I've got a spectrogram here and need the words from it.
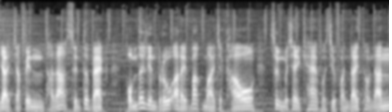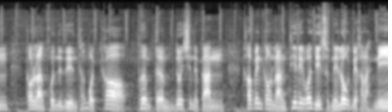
อยากจะเป็นฐานะเซนเตอร์แบ็กผมได้เรียนรู้อะไรมากมายจากเขา ซึ่งไม่ใช่แค่เฟอร์จิลฟันได้เท่านั้นกองหลังคนอื่นๆทั้งหมดก็เพิ่มเติมด้วยเช่นเดียวกัน เขาเป็นกองหลังที่เรียกว่าดีสุดในโลกในขณะนี้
